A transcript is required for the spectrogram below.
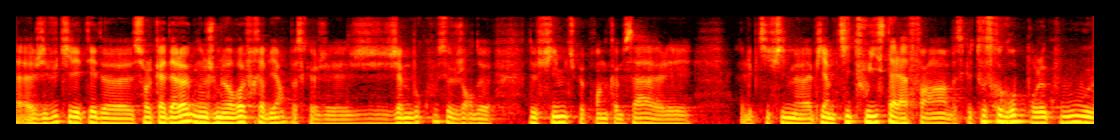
euh, j'ai vu qu'il était de- sur le catalogue, donc je me le referai bien parce que j'ai- j'aime beaucoup ce genre de, de film. Tu peux prendre comme ça euh, les, le petit film, et puis un petit twist à la fin, parce que tout se regroupe pour le coup.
